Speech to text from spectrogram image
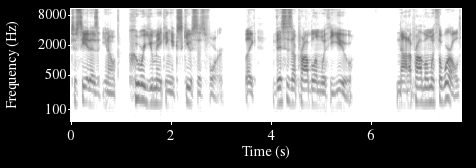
to see it as, you know, who are you making excuses for? Like, this is a problem with you, not a problem with the world.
